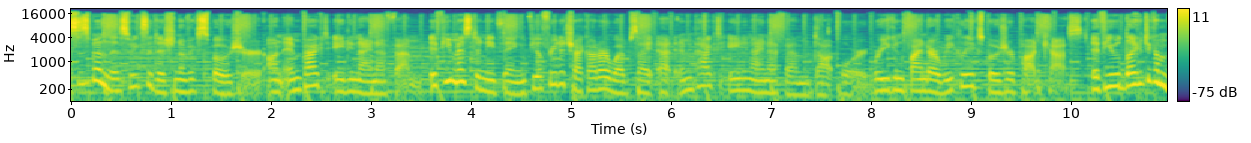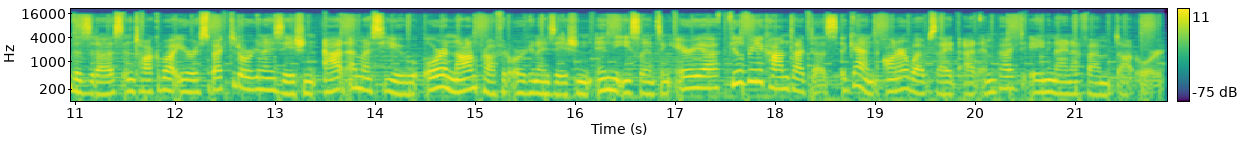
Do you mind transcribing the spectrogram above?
This has been this week's edition of Exposure on Impact 89 FM. If you missed anything, feel free to check out our website at impact89fm.org, where you can find our weekly exposure podcast. If you would like to come visit us and talk about your respected organization at MSU or a nonprofit organization in the East Lansing area, feel free to contact us again on our website at impact89fm.org.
